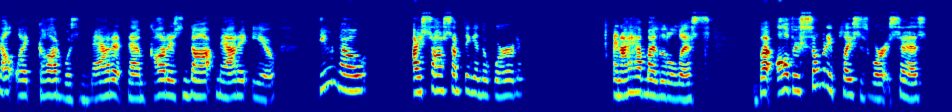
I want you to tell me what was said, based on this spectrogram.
felt like God was mad at them. God is not mad at you. You know, I saw something in the word and I have my little lists, but all there's so many places where it says,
